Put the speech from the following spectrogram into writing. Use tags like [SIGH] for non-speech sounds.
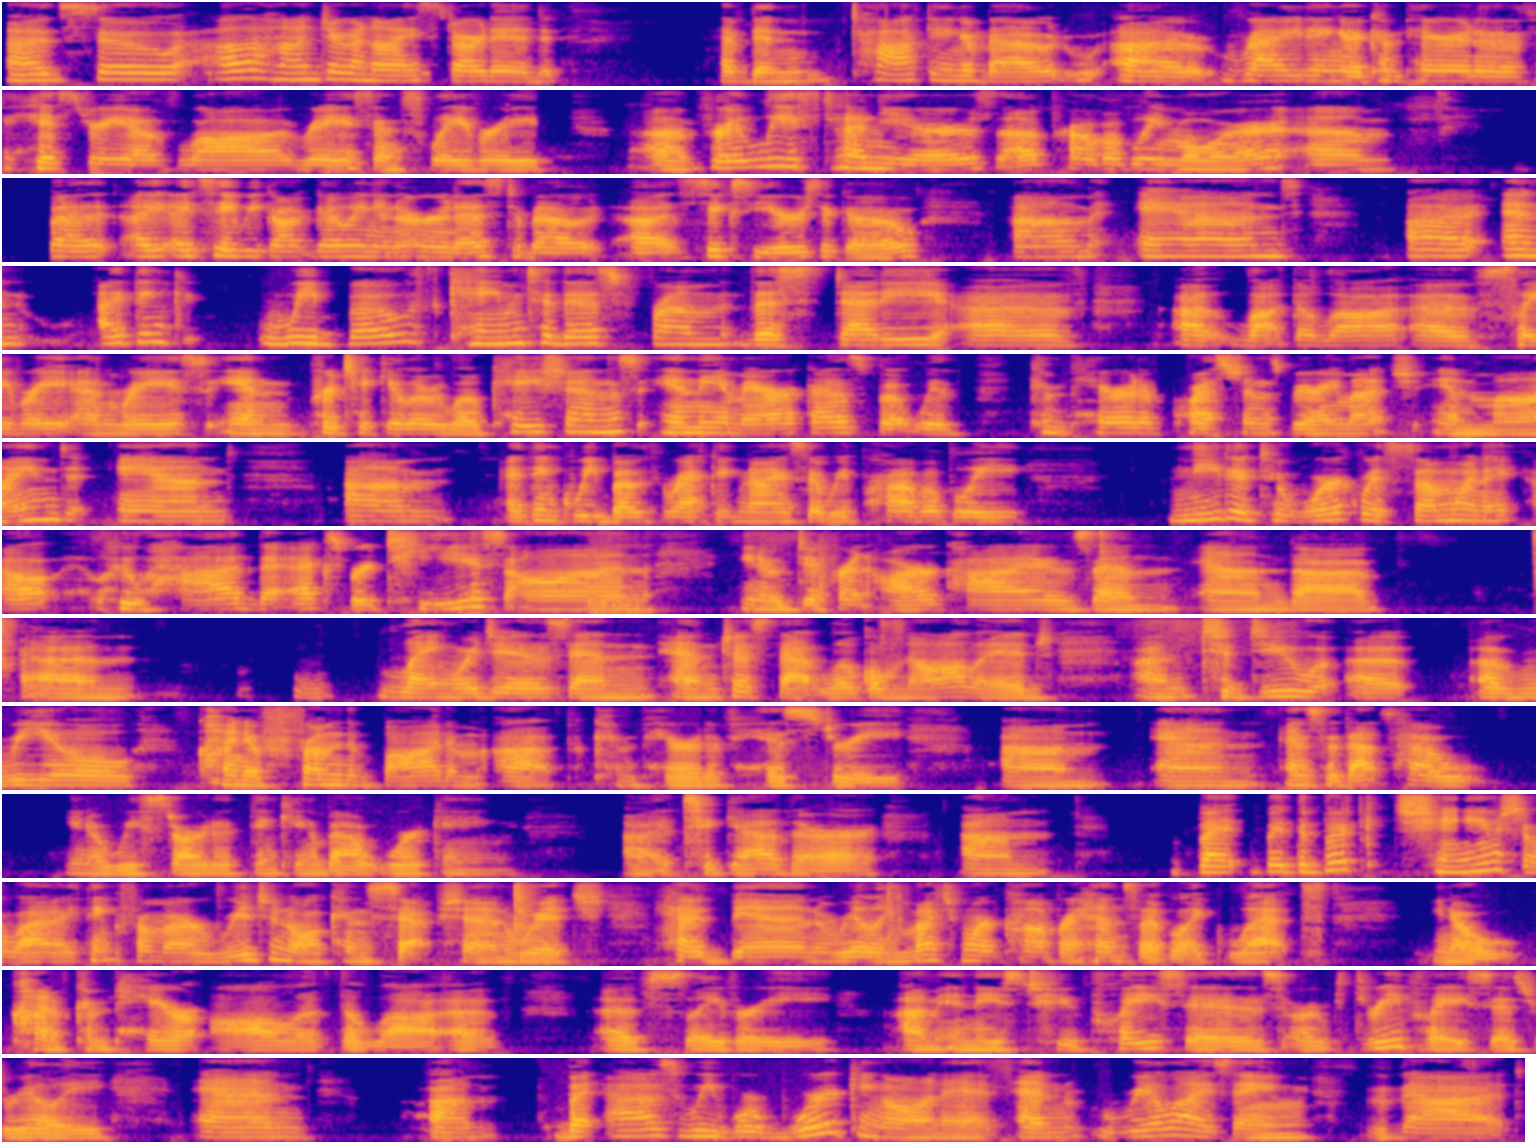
Uh, so Alejandro and I started have been talking about uh, writing a comparative history of law, race, and slavery um, for at least 10 years, uh, probably more. Um, but I, would say we got going in earnest about uh, six years ago. Um, and uh, and I think we both came to this from the study of uh, law, the law of slavery and race in particular locations in the Americas, but with comparative questions very much in mind. And um, I think we both recognize that we probably needed to work with someone who had the expertise on you know different archives and and uh, um, languages and and just that local knowledge um, to do a, a real kind of from the bottom up comparative history. Um, and and so that's how you know we started thinking about working uh, together. Um, but but the book changed a lot i think from our original conception which had been really much more comprehensive like let's you know kind of compare all of the law of of slavery um, in these two places or three places really. And um, but as we were working on it and realizing that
